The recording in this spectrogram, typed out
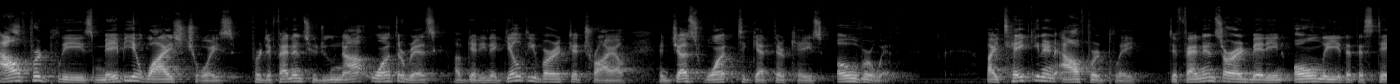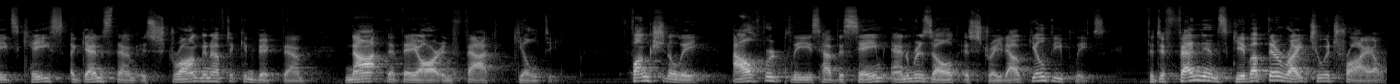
Alford pleas may be a wise choice for defendants who do not want the risk of getting a guilty verdict at trial and just want to get their case over with. By taking an Alford plea, defendants are admitting only that the state's case against them is strong enough to convict them, not that they are in fact guilty. Functionally, Alford pleas have the same end result as straight out guilty pleas. The defendants give up their right to a trial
